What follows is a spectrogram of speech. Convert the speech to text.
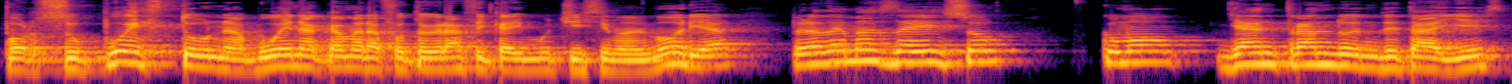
por supuesto una buena cámara fotográfica y muchísima memoria, pero además de eso, como ya entrando en detalles,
